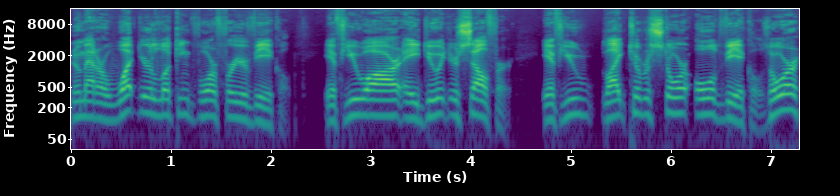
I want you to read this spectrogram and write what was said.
no matter what you're looking for for your vehicle. If you are a do it yourselfer, if you like to restore old vehicles, or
